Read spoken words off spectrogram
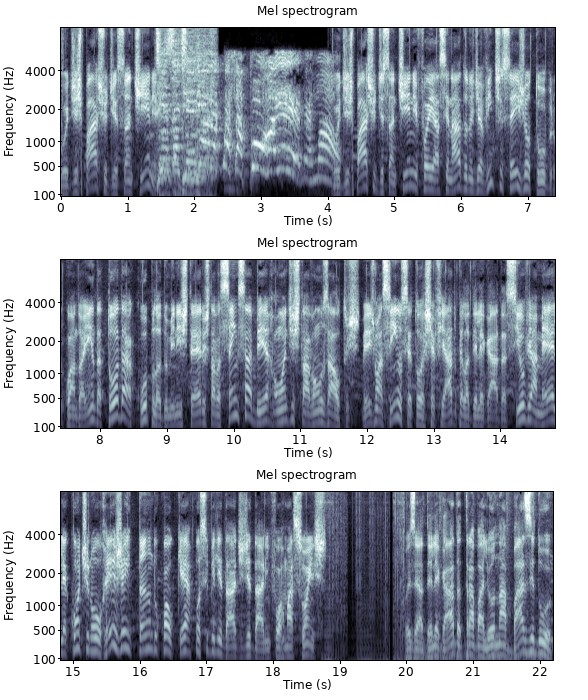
O despacho de Santini. Para com essa porra aí, meu irmão! O despacho de Santini foi assinado no dia 26 de outubro, quando ainda toda a cúpula do ministério estava sem saber onde estavam os autos. Mesmo assim, o setor chefiado pela delegada Silvia Amélia continuou rejeitando qualquer possibilidade de dar informações. Pois é, a delegada trabalhou na base do.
